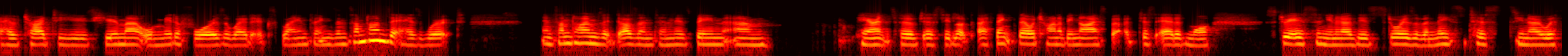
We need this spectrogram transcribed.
have tried to use humor or metaphor as a way to explain things. And sometimes it has worked and sometimes it doesn't. And there's been um, parents who have just said, look, I think they were trying to be nice, but it just added more stress. And, you know, there's stories of anaesthetists, you know, with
